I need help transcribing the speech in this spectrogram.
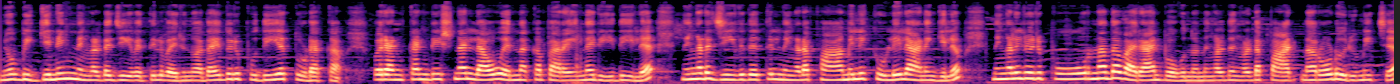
ന്യൂ ബിഗിനിങ് നിങ്ങളുടെ ജീവിതത്തിൽ വരുന്നു. അതായത് ഒരു പുതിയ തുടക്കം ഒരു അൺകണ്ടീഷണൽ ലവ് എന്നൊക്കെ പറയുന്ന രീതിയിൽ നിങ്ങളുടെ ജീവിതത്തിൽ നിങ്ങളുടെ ഫാമിലിക്കുള്ളിലാണെങ്കിലും നിങ്ങളിൽ ഒരു പൂർണത വരാൻ പോകുന്നു. നിങ്ങൾ നിങ്ങളുടെ പാർട്ട്ണറോട് ഒരുമിച്ച്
